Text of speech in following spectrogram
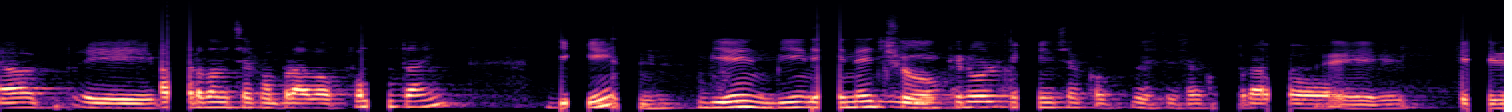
ah, eh, se ha comprado Fountain Bien, bien, bien, bien hecho. y Krull también se ha, co- este, se ha comprado Eh, el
